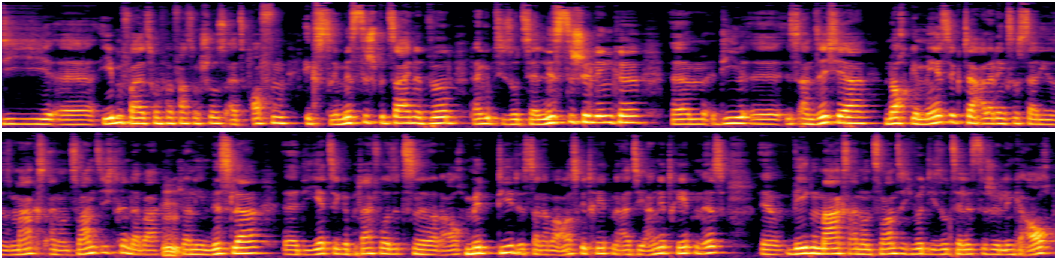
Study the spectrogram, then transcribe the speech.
die äh, ebenfalls vom Verfassungsschutz als offen extremistisch bezeichnet wird. Dann gibt es die sozialistische Linke, ähm, die äh, ist an sich ja noch gemäßigter, allerdings ist da dieses Marx 21 drin, da war hm. Janine Wissler, äh, die jetzige Parteivorsitzende, dort auch Mitglied, ist dann aber ausgetreten, als sie angetreten ist. Äh, wegen Marx 21 wird die sozialistische Linke auch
